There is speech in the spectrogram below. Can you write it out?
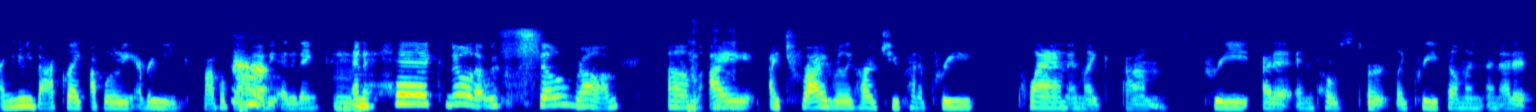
I'm gonna be back like uploading every week, blah blah blah. I'll be editing. Mm. And heck no, that was so wrong. Um, I I tried really hard to kind of pre-plan and like um pre-edit and post or like pre-film and, and edit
